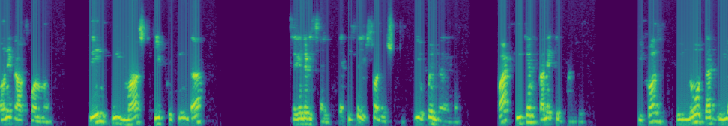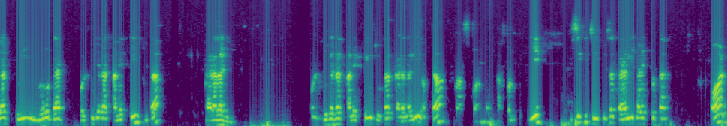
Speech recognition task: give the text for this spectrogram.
on a transformer, then we must keep open the secondary side. That is the installation. We open the but we can connect it because we know that we are we know that voltages are connecting to the parallelly. Are connecting to the parallelly of the transformer. transformer. ये किसी की चीज़ के पैरेलली कनेक्ट होता है। और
